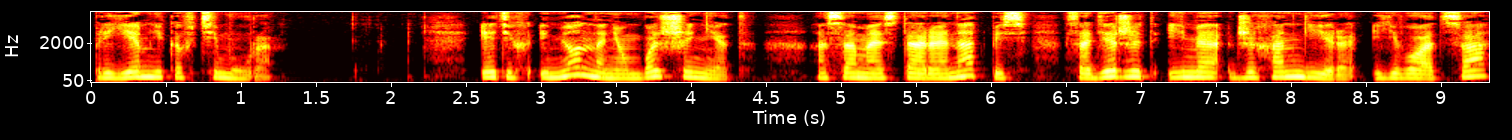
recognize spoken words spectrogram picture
преемников Тимура. Этих имен на нем больше нет, а самая старая надпись содержит имя Джихангира и его отца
